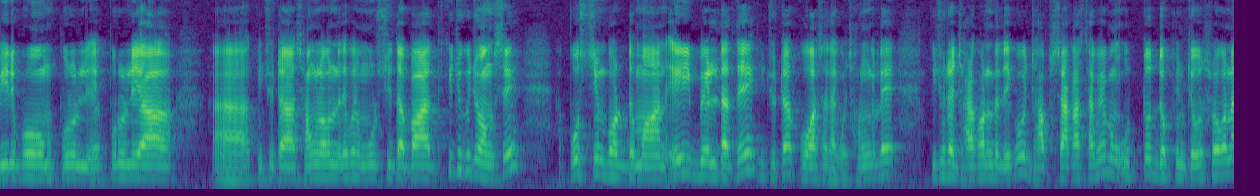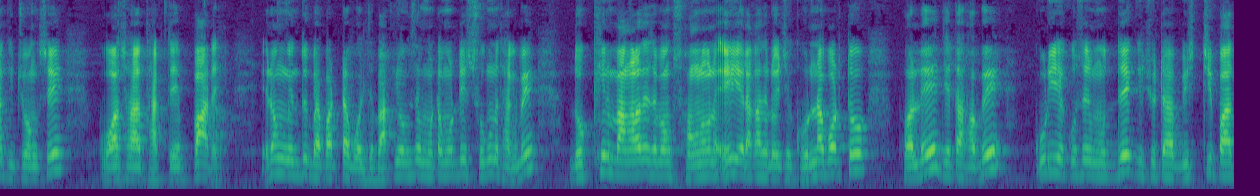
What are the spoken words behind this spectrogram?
বীরভূম, পুরুলিয়া পুরুলিয়া কিছুটা সংলগ্ন দেখবেন মুর্শিদাবাদ, কিছু কিছু অংশে পশ্চিম বর্ধমান, এই বেলটাতে কিছুটা কুয়াশা থাকবে। সঙ্গে কিছুটা ঝাড়খণ্ডে দেখেও ঝাপসা আকাশ থাকবে এবং উত্তর দক্ষিণ চব্বিশ পরগনা কিছু অংশে কুয়াশা থাকতে পারে। এরকম কিন্তু ব্যাপারটা বলছে। বাকি অংশে মোটামুটি শুকনো থাকবে। দক্ষিণ বাংলাদেশ এবং সংলগ্ন এই এলাকাতে রয়েছে ঘূর্ণাবর্ত। ফলে যেটা হবে, কুড়ি একুশের মধ্যে কিছুটা বৃষ্টিপাত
